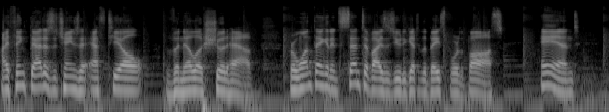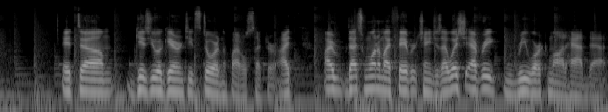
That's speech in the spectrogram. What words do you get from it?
I think that is a change that FTL Vanilla should have. For one thing, it incentivizes you to get to the base before the boss, and it um, gives you a guaranteed store in the final sector. I, I, that's one of my favorite changes. I wish every rework mod had that.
